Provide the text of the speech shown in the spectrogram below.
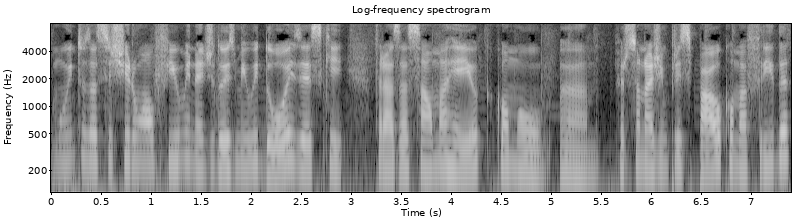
muitos assistiram ao filme, né, de 2002, esse que traz a Salma Hayek como ah, personagem principal, como a Frida.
